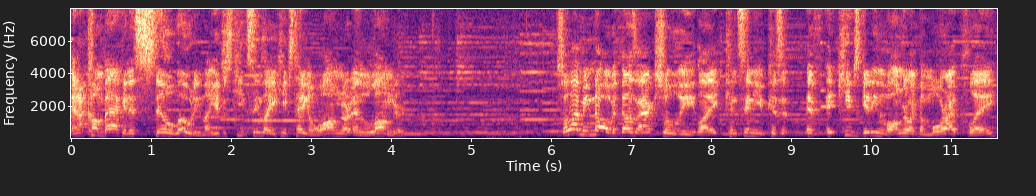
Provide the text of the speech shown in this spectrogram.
And I come back and it's still loading. Like it just keeps seems like it keeps taking longer and longer. So let me know if it does actually like continue because if it keeps getting longer, like the more I play,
